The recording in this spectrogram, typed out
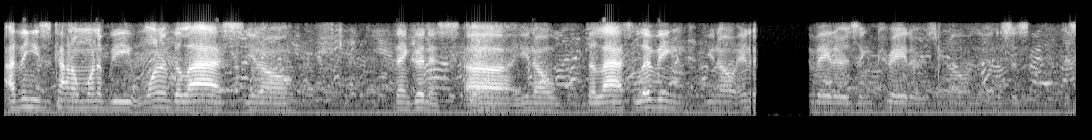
I think he's kind of one of the one of the last, you know, thank goodness, uh, you know, the last living, you know, innovators and creators, you know, and, and it's just it's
